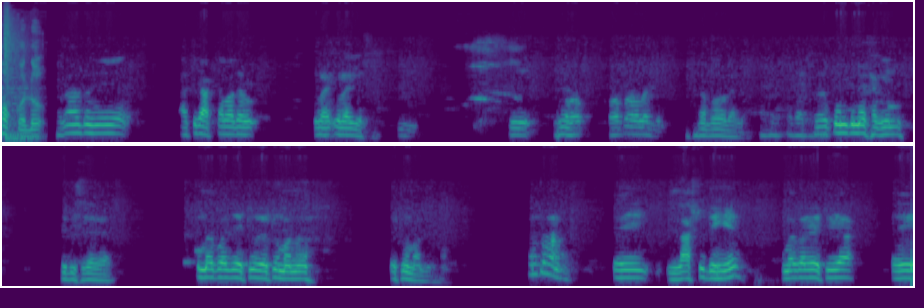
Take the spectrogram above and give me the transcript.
সকলো। ওলাই গৈছে। গ'ল কোনপিনে থাকিল সুধিছিলে কোনোবাই কয় যে এইটো এইটো মানুহ এইটো মানুহ কোনটো মানুহ এই লাষ্টটো দেখিয়ে কোনোবাই কয় যে এতিয়া এই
